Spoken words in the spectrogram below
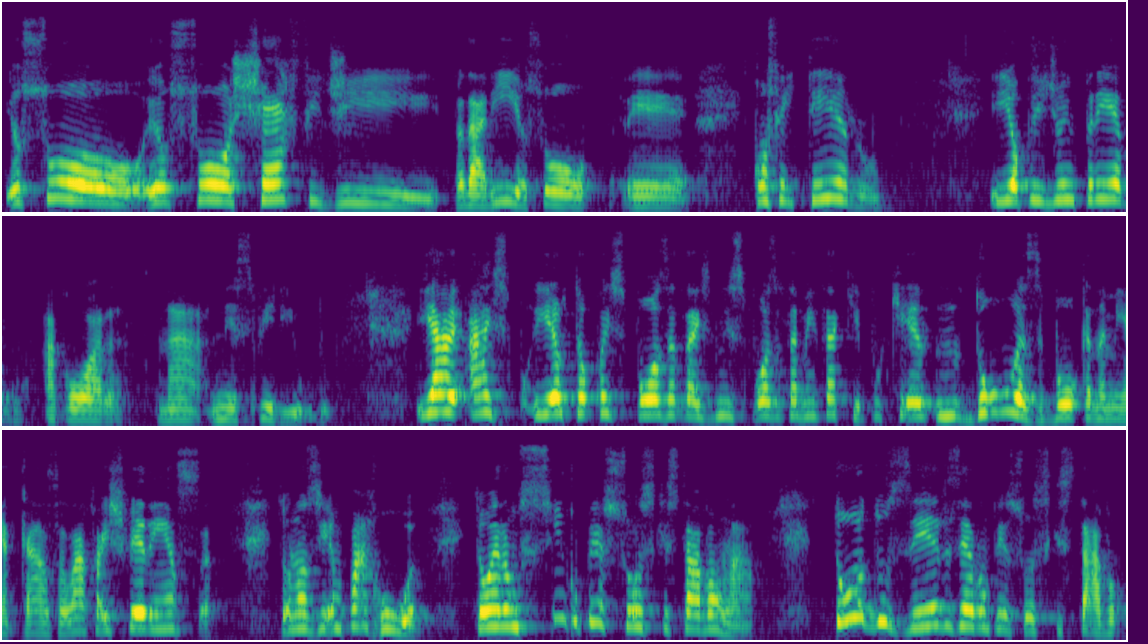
eu sou, eu sou chefe de padaria, eu sou eh, confeiteiro, e eu perdi o emprego agora, na, nesse período. E, a, a e eu estou com a esposa, a minha esposa também está aqui, porque duas bocas na minha casa lá faz diferença. Então, nós íamos para a rua. Então, eram cinco pessoas que estavam lá. Todos eles eram pessoas que estavam,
